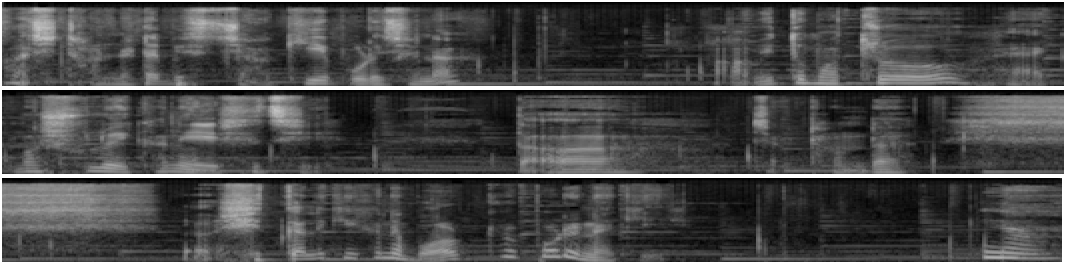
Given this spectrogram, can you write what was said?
আজ ঠান্ডাটা বেশ জাঁকিয়ে পড়েছে না? আমি তো মাত্র এক মাস হলো এখানে এসেছি। তা যা ঠান্ডা। শীতকালে কি এখানে বরফ টরফ পড়ে নাকি? না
